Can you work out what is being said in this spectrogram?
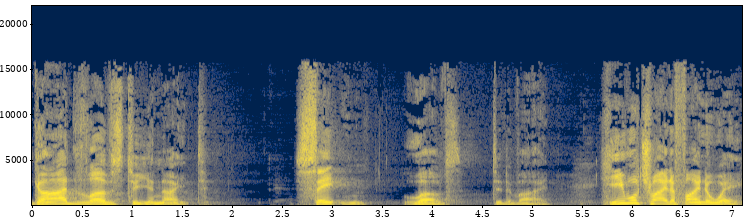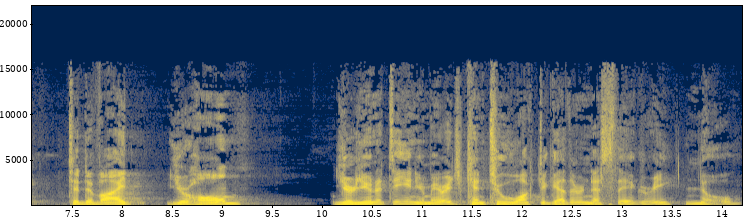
God loves to unite. Satan loves to divide. He will try to find a way to divide your home, your unity, and your marriage. Can two walk together unless they agree? No.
